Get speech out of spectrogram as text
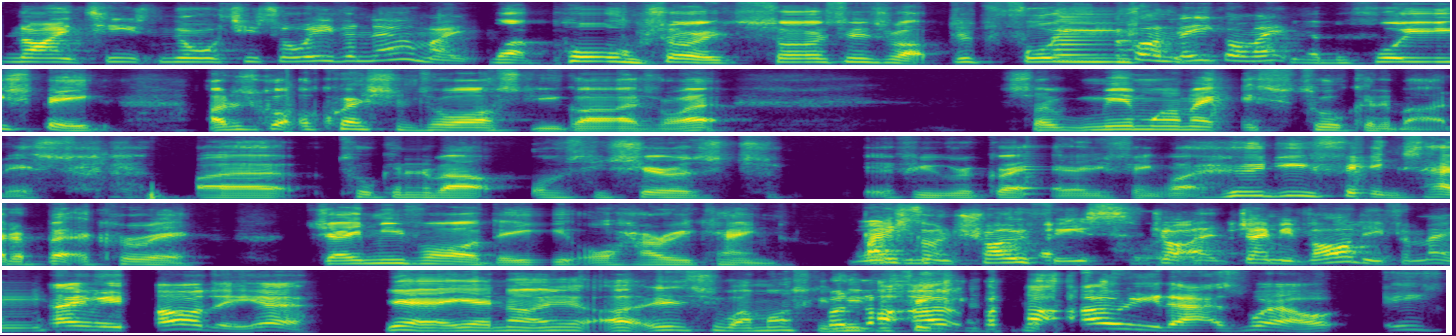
90s, noughties, or even now, mate? Like Paul, sorry, sorry to interrupt. Just before you on, speak, go on, mate. yeah, before you speak, I just got a question to ask you guys, right? So me and my mates were talking about this, uh, talking about obviously Shearer's if he regretted anything. Like, who do you think's had a better career, Jamie Vardy or Harry Kane? Based on trophies, Jamie Vardy for me. Jamie Vardy, yeah. Yeah, yeah, no, uh, this is what I'm asking. But Who do you not, think's but not only that as well, he's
